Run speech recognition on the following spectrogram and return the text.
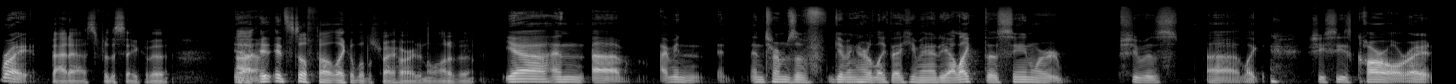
Right. badass for the sake of it. Yeah. Uh, it, it still felt like a little try hard in a lot of it. Yeah, and uh, I mean, in terms of giving her like that humanity, I like the scene where she was uh, like she sees Carl, right,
